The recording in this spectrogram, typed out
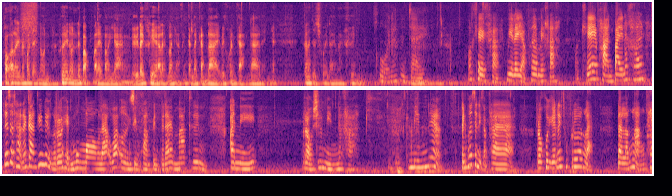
เพราะอะไรไม่พอใจนนท์เพื่อให้นนท์ได้ปรับอะไรบางอย่าง หรือได้เคลียร์อะไรบางอย่างซึ่งกันและกันได้เป็นคนกลางได้อะไรเงี้ยก็น่าจะช่วยได้มากขึ้นโหน่าสนใจครับโอเคค่ะ มีอะไรอยากเพิ่มไหมคะ โอเค ผ่านไปนะคะ ในสถานการณ์ที่หนึ่งเราเห็นมุมมองแล้วว่าเออจริงความเป็นไปได้มากขึ้น อันนี้เราชื่อมิ้นนะคะ มิ้นเนี่ยเป็นเพื่อนสนิทกับแพร เราคุยกันได้ทุกเรื่องแหละ แต่หลังๆแพร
